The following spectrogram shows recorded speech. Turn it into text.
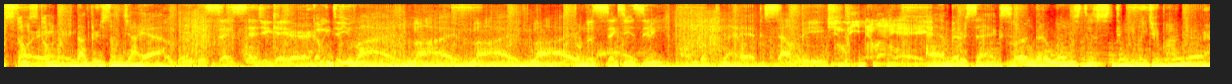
Starring Dr. Sonjia, America's sex educator. Coming to you live, live, live, live from the sexiest city on the planet, South Beach, the MIA. Have better sex. Learn better ways to stimulate your partner.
